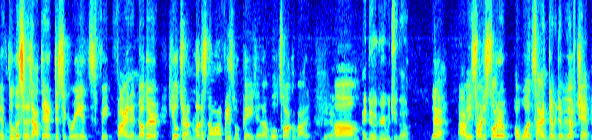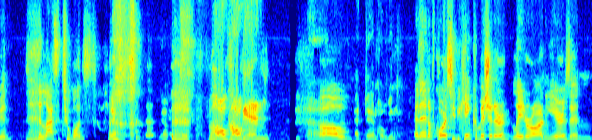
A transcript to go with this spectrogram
if the listeners out there disagree and f- find another heel turn, let us know on our Facebook page, and I will talk about it. Yeah. Um, I do agree with you though. yeah, I mean, Sergeant Slaughter, a one-time WWF champion, it lasted two months. Yeah. yep. Hulk Hogan. Um, That damn Hogan. and then of course he became commissioner later on years, and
